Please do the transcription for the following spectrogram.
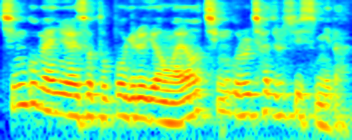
친구 메뉴에서 돋보기를 이용하여 친구를 찾을 수 있습니다.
